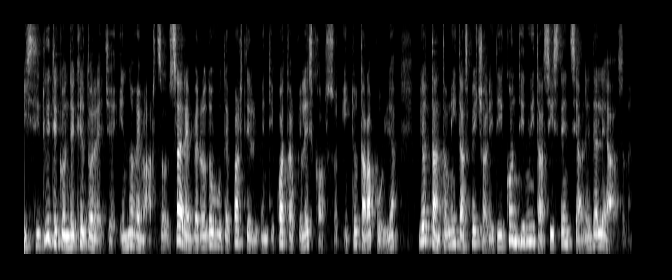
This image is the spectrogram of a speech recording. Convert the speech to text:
istituite con decreto legge il 9 marzo, sarebbero dovute partire il 24 aprile scorso in tutta la Puglia le 80 unità speciali di continuità assistenziale delle ASL,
